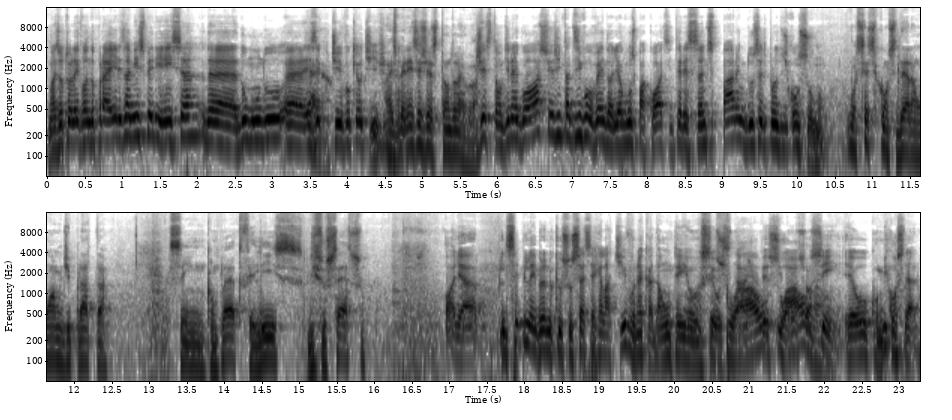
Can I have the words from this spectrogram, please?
mas eu estou levando para eles a minha experiência né, do mundo é, executivo é, que eu tive. A né? experiência e gestão do negócio. Gestão de negócio e a gente está desenvolvendo ali alguns pacotes interessantes para a indústria de produtos de consumo. Você se considera um homem de prata assim, completo, feliz, de sucesso? Olha, sempre lembrando que o sucesso é relativo, né? Cada um tem o seu pessoal pessoal. Sim, eu me considero.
